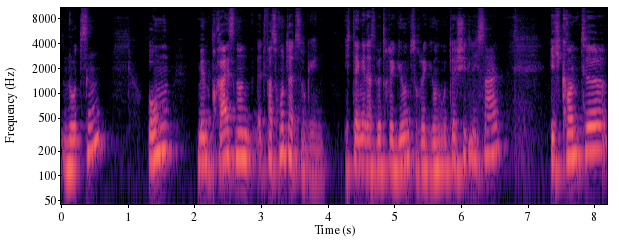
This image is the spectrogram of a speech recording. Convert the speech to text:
nutzen, um mit dem Preis noch etwas runterzugehen? Ich denke, das wird Region zu Region unterschiedlich sein. Ich konnte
